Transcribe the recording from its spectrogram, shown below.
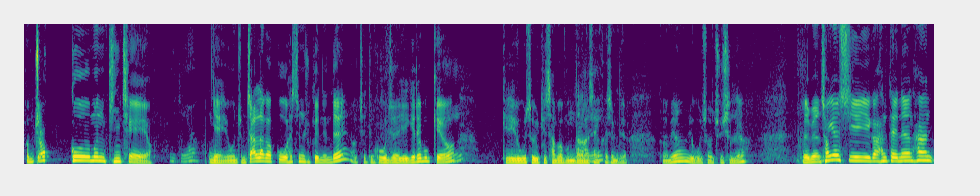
그럼 조금은 긴 채예요. 이게요? 예, 요건 좀 잘라갖고 했으면 좋겠는데 어쨌든 그거 제가 얘기를 해볼게요. 네. 이렇게 여기서 이렇게 잡아본다 네. 생각하시면 돼요. 그러면 저 주실래요? 그러면 성현 씨가 한테는 한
